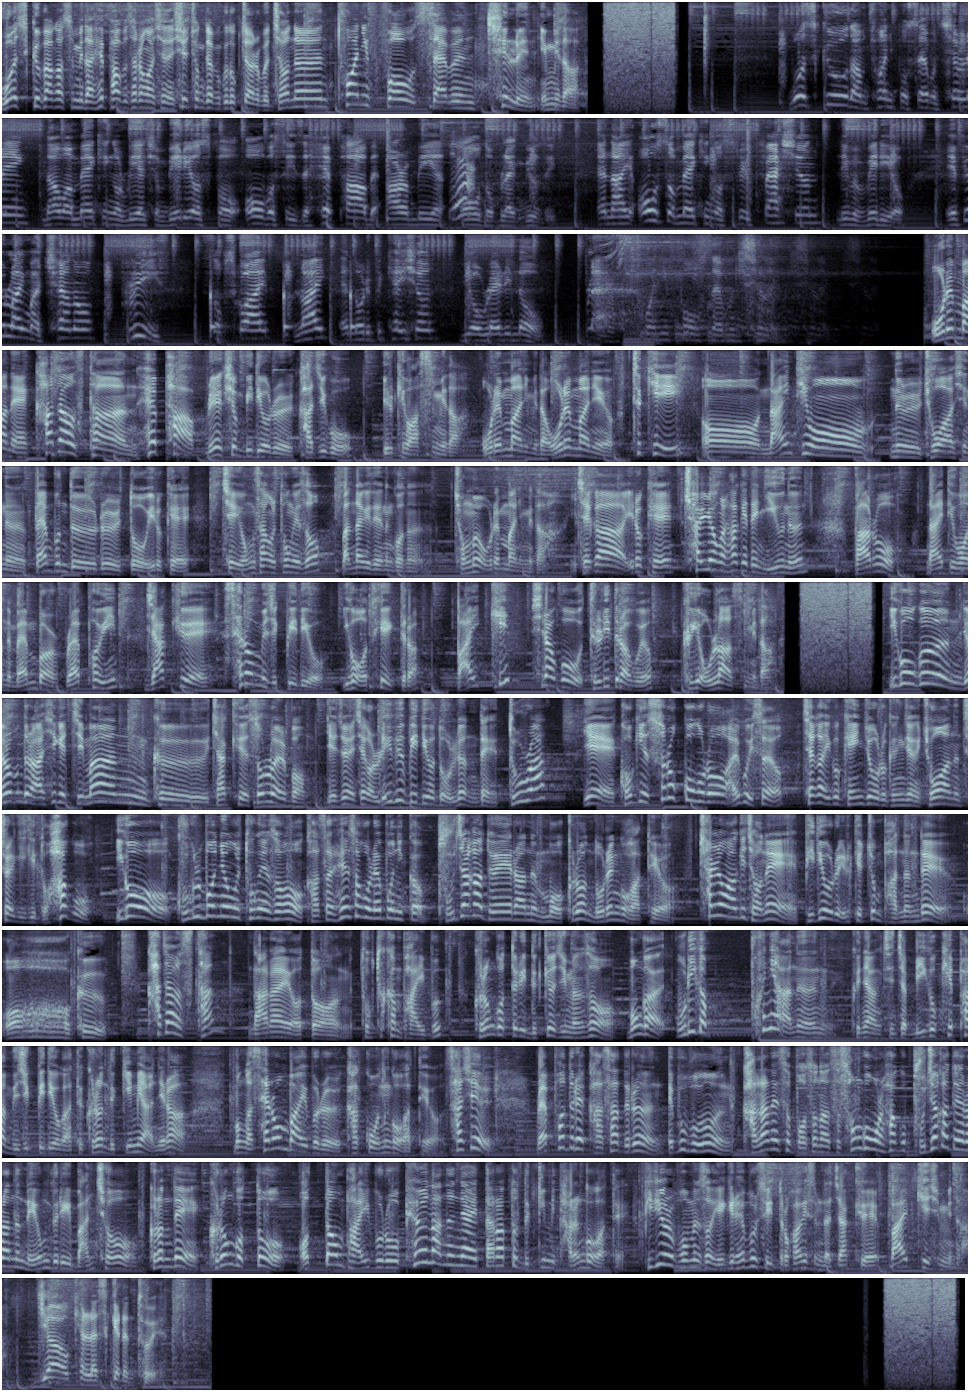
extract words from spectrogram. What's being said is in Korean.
워시크 반갑습니다. 힙합을 사랑하시는 시청자 및 구독자 여러분, 저는 24/7 칠린입니다. What's good? I'm 24/7 chilling. Now I'm making a reaction videos for overseas hip hop, R&B, and Yes. all the black music. And I also making a street fashion review video. If you like my channel, please subscribe, like, and notification. You already know. Blast 24/7 chilling. 오랜만에 카자흐스탄 힙합 리액션 비디오를 가지고 이렇게 왔습니다. 오랜만입니다. 오랜만이에요. 특히 어 91을 좋아하시는 팬분들을 또 이렇게 제 영상을 통해서 만나게 되는 거는 정말 오랜만입니다. 제가 이렇게 촬영을 하게 된 이유는 바로 91의 멤버 래퍼인 자큐의 새로운 뮤직비디오 이거 어떻게 읽더라? 바이킷이라고 들리더라고요. 그게 올라왔습니다. 이 곡은 여러분들 아시겠지만 그 자큐의 솔로 앨범 예전에 제가 리뷰 비디오도 올렸는데 두랏 예 거기에 수록곡으로 알고 있어요. 제가 이거 개인적으로 굉장히 좋아하는 트랙이기도 하고 이거 구글 번역을 통해서 가사를 해석을 해보니까 부자가 돼라는 뭐 그런 노래인 것 같아요. 촬영하기 전에 비디오를 이렇게 좀 봤는데 어그 카자흐스탄? 나라의 어떤 독특한 vibe? 그런 것들이 느껴지면서 뭔가 우리가 흔히 아는 그냥 진짜 미국 힙합 뮤직비디오 같은 그런 느낌이 아니라 뭔가 새로운 vibe를 갖고 오는 것 같아요. 사실 래퍼들의 가사들은 대부분 가난에서 벗어나서 성공을 하고 부자가 되라는 내용들이 많죠. 그런데 그런 것도 어떤 vibe로 표현하느냐에 따라 또 느낌이 다른 것 같아. 비디오를 보면서 얘기를 해볼 수 있도록 하겠습니다. 자큐의 바이브 킷입니다. Yo, okay, let's get into it.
